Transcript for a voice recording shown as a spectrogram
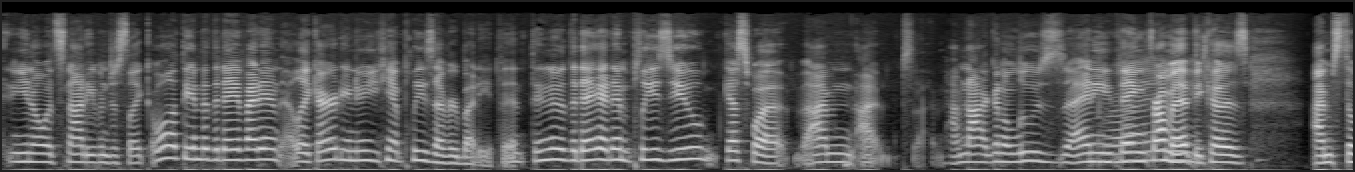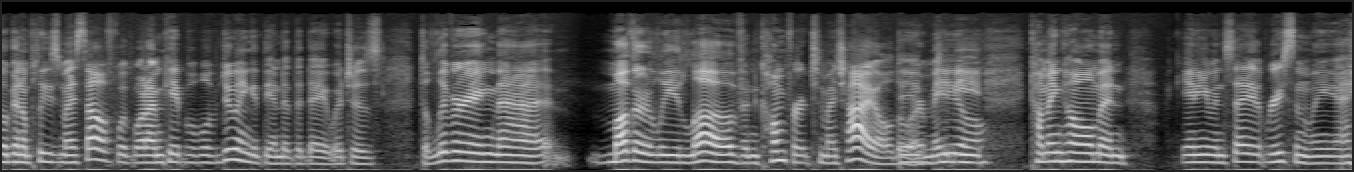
you know it's not even just like well at the end of the day if i didn't like i already knew you can't please everybody. At the end of the day i didn't please you guess what? I'm I, i'm not gonna lose anything from it because I'm still going to please myself with what I'm capable of doing at the end of the day, which is delivering that motherly love and comfort to my child, or maybe deal. coming home and I can't even say recently. I,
